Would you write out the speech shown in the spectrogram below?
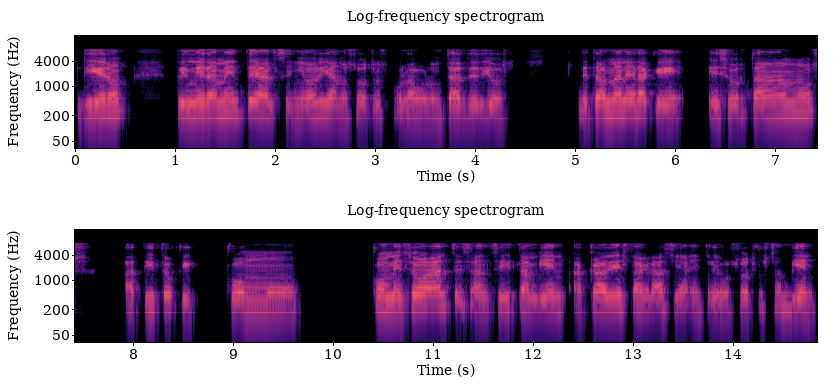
dieron primeramente al Señor y a nosotros por la voluntad de Dios. De tal manera que exhortamos a Tito que como comenzó antes, así también acabe esta gracia entre vosotros también.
